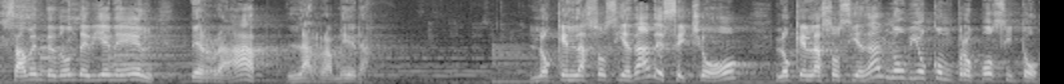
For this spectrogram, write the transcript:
¿saben de dónde viene él? De Raab, la ramera. Lo que la sociedad desechó, lo que la sociedad no vio con propósito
